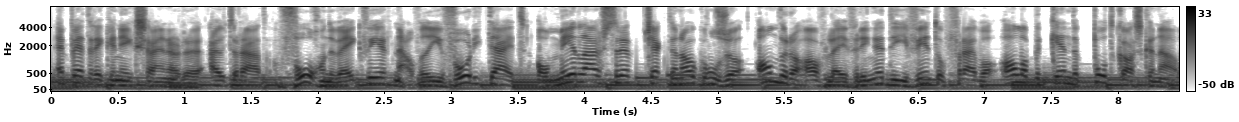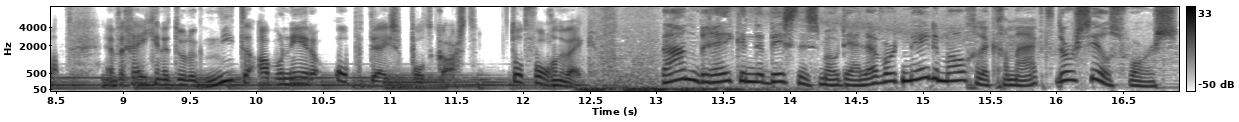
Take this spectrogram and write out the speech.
En Patrick en ik zijn er uiteraard volgende week weer. Nou, wil je voor die tijd al meer luisteren? Check dan ook onze andere afleveringen die je vindt op vrijwel alle bekende podcastkanalen. En vergeet je natuurlijk niet te abonneren op deze podcast. Tot volgende week. Baanbrekende businessmodellen wordt mede mogelijk gemaakt door Salesforce.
